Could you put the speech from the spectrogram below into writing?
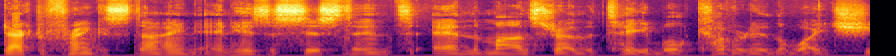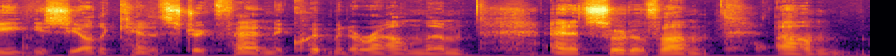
Dr. Frankenstein and his assistant and the monster on the table covered in the white sheet. You see all the Kenneth Strickfaden equipment around them. And it's sort of um, um,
